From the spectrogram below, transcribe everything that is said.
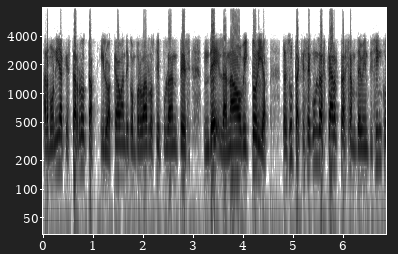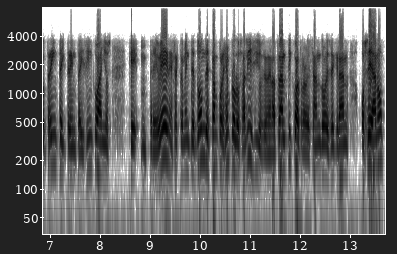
armonía que está rota y lo acaban de comprobar los tripulantes de la nao Victoria. Resulta que según las cartas de 25, 30 y 35 años que prevén exactamente dónde están, por ejemplo, los alisios en el Atlántico atravesando ese gran océano,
